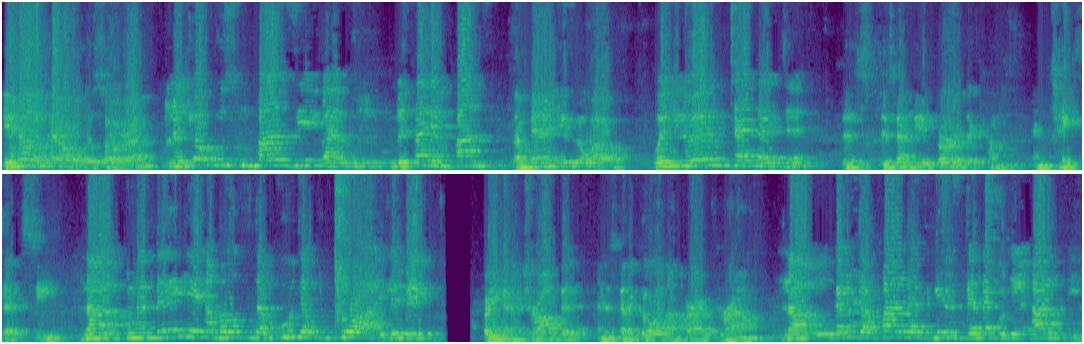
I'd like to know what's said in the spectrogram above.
You know the parable of the sower, right? unajua kuhusu mpanzi uh, methali ya mpanzi The minute you go out, wengine wenu mtaenda nje there's, there's going to be a bird that comes and takes that seed. Na kuna ndege ambazo zitakuja kutoa ile mbegu Or you're going to drop it and it's going to go on the hard ground. na wakati utapanda zingine zitaenda kwenye ardhi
